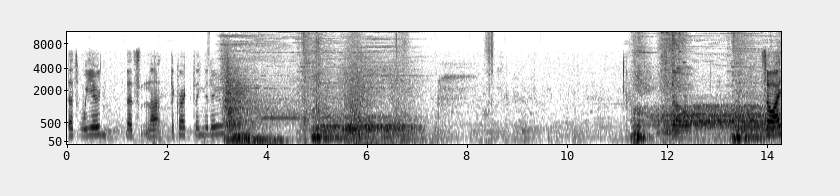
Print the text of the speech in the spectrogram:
that's weird. That's not the correct thing to do. So, I,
